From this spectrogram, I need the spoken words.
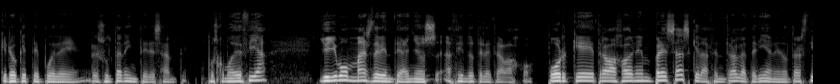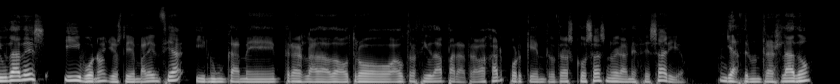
creo que te puede resultar interesante. Pues como decía, yo llevo más de 20 años haciendo teletrabajo, porque he trabajado en empresas que la central la tenían en otras ciudades y bueno, yo estoy en Valencia y nunca me he trasladado a, otro, a otra ciudad para trabajar porque entre otras cosas no era necesario. Y hacer un traslado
